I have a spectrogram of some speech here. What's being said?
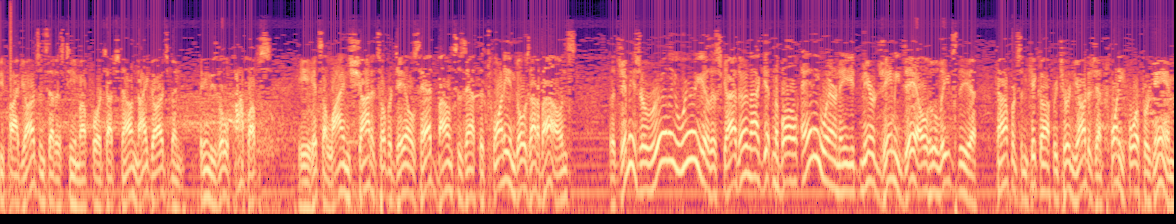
55 yards and set his team up for a touchdown. Nygaard's been hitting these little pop-ups. He hits a line shot. It's over Dale's head, bounces at the 20 and goes out of bounds. The Jimmies are really weary of this guy. They're not getting the ball anywhere near, Jamie Dale, who leads the uh, conference in kickoff return yardage at 24 per game.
